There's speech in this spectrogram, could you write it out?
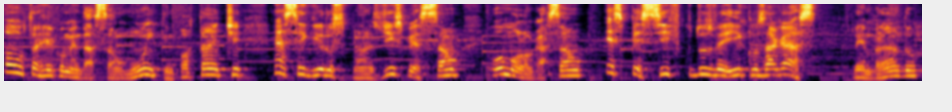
Outra recomendação muito importante é seguir os planos de inspeção homologação específicos dos veículos a gás, lembrando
